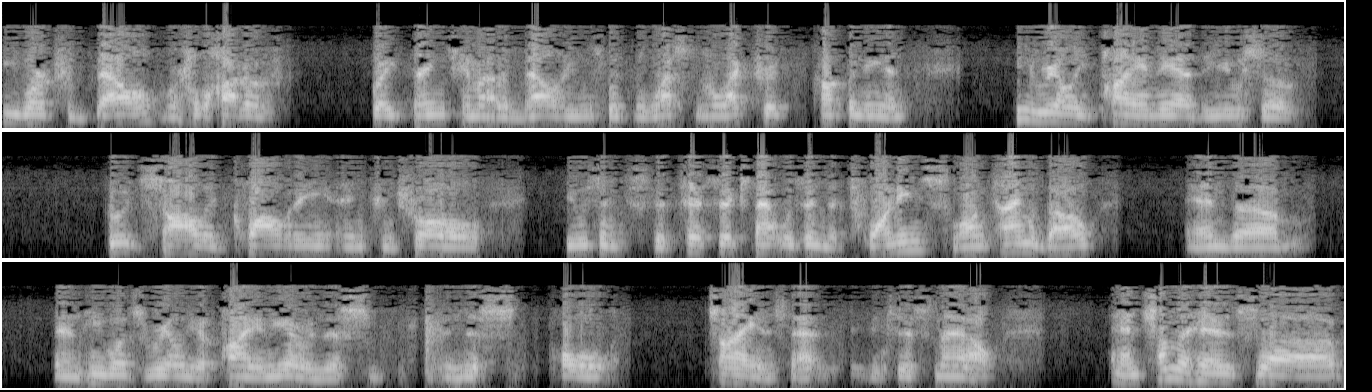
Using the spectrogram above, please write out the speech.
He worked for Bell, where a lot of great things came out of Bell. He was with the Western Electric Company, and he really pioneered the use of good, solid quality and control using statistics. That was in the 20s, long time ago, and um, and he was really a pioneer in this in this whole science that exists now. And some of his uh,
